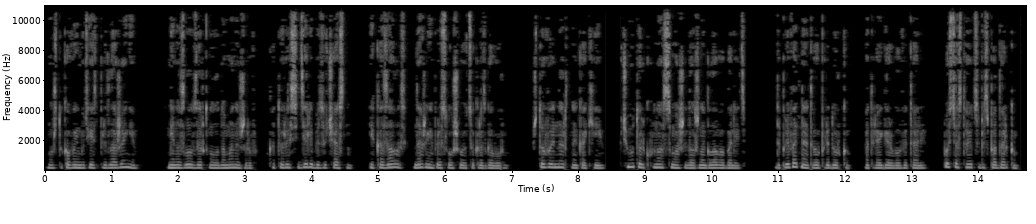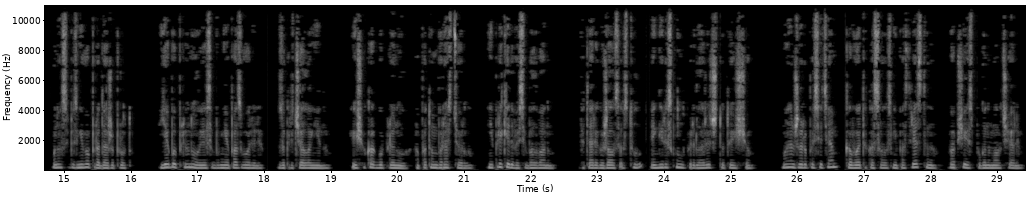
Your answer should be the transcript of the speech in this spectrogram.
Может, у кого-нибудь есть предложение? Нина зло зыркнула на менеджеров, которые сидели безучастно и, казалось, даже не прислушиваются к разговору. Что вы инертные какие? Почему только у нас с Машей должна голова болеть? Да плевать на этого придурка, отреагировал Виталий. Пусть остается без подарка, у нас и без него продажи прут. Я бы плюнула, если бы мне позволили, закричала Нина. Еще как бы плюнула, а потом бы растерла. Не прикидывайся болваном. Виталик вжался в стул и не рискнул предложить что-то еще. Менеджеры по сетям, кого это касалось непосредственно, вообще испуганно молчали.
